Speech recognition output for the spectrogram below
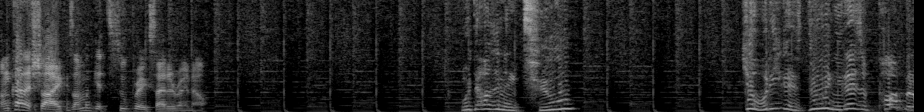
I'm kind of shy because I'm gonna get super excited right now. 4002? Yo, what are you guys doing? You guys are popping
